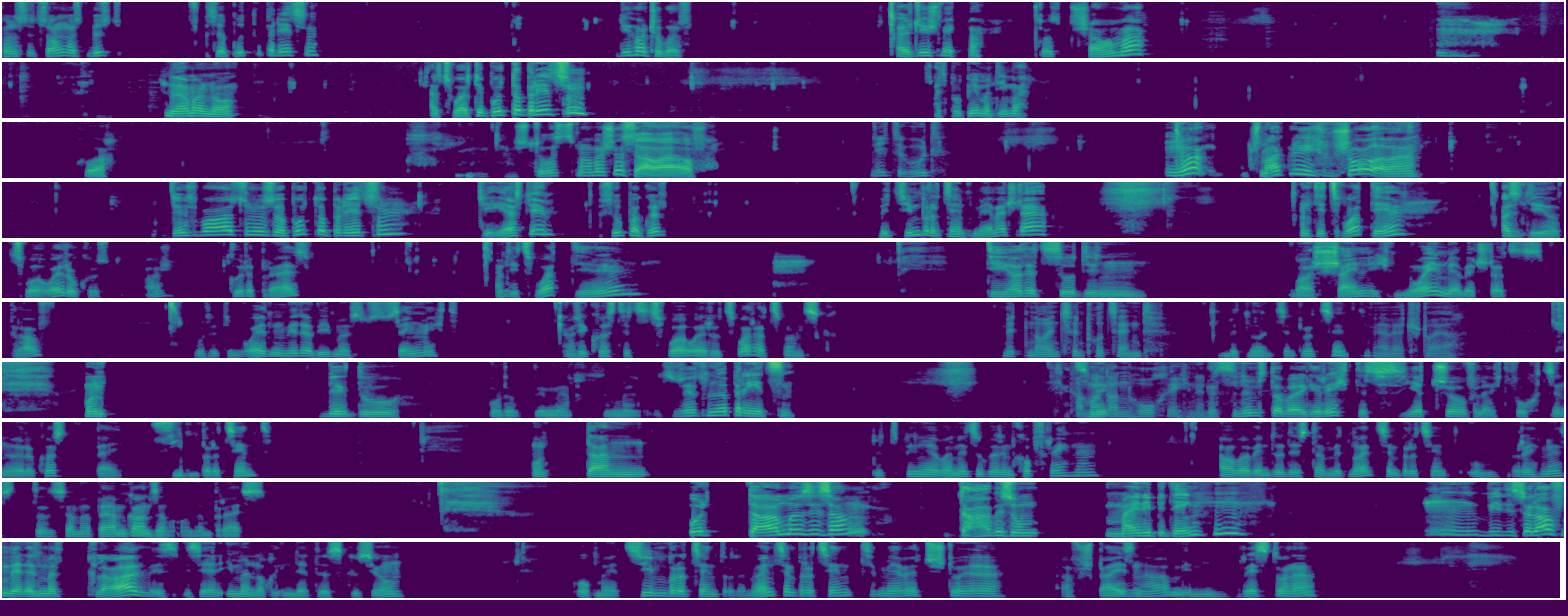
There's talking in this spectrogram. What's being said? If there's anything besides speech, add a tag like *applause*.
kannst du jetzt sagen, was du willst. So eine Butterbrezel, die hat schon was. Also die schmeckt mir. Das schauen wir. Dann haben wir noch eine zweite Butterbrezel. Jetzt probieren wir die mal. Boah. Stoßt mir aber schon sauer auf. Nicht so gut. Ja, geschmacklich schon, aber das war jetzt nur so eine Butterbrezen. Die erste, super gut. Mit 7% Mehrwertsteuer. Und die zweite, also die hat 2 Euro gekostet. Guter Preis. Und die zweite, die hat jetzt so den wahrscheinlich neuen Mehrwertsteuer drauf. Oder den alten wieder, wie man es sehen möchte. Aber die kostet jetzt 2,22 Euro. Mit 19 Prozent Mit 19 Prozent. Mehrwertsteuer. Und wie du, oder wenn man, wenn man, das ist jetzt nur ein Brezen. Kann man dann hochrechnen. Jetzt nimmst du aber ein Gericht, das jetzt schon vielleicht 15 Euro kostet, bei 7 Prozent. Und dann, jetzt bin ich aber nicht so gut im Kopf rechnen, aber wenn du das dann mit 19 Prozent umrechnest, dann sind wir bei einem ganz anderen Preis. Und da muss ich sagen, da habe ich so meine Bedenken, wie das so laufen wird. Also klar, es ist ja immer noch in der Diskussion, ob wir jetzt 7% oder 19% Mehrwertsteuer auf Speisen haben im Restaurant.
